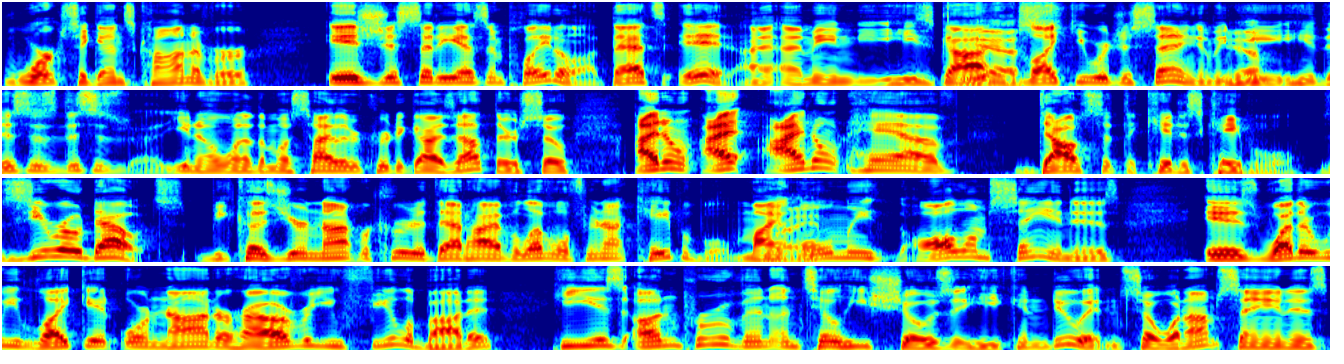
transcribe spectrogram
works against Conover is just that he hasn't played a lot. That's it. I, I mean, he's got Yes. like you were just saying. I mean, Yep. he, he this is this is you know one of the most highly recruited guys out there. So I don't I I don't have doubts that the kid is capable. Zero doubts because you're not recruited that high of a level if you're not capable. My Right. only all I'm saying is is whether we like it or not or however you feel about it, he is unproven until he shows that he can do it. And so what I'm saying is,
